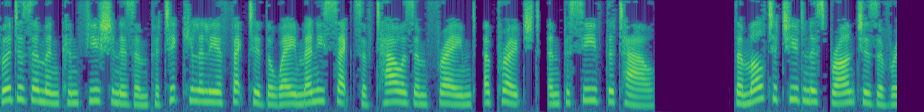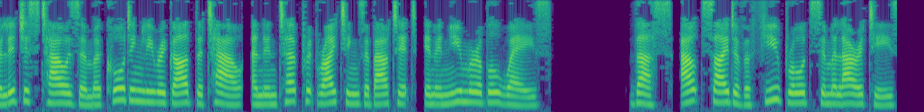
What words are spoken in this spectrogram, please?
Buddhism and Confucianism particularly affected the way many sects of Taoism framed, approached, and perceived the Tao. The multitudinous branches of religious Taoism accordingly regard the Tao, and interpret writings about it, in innumerable ways. Thus, outside of a few broad similarities,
